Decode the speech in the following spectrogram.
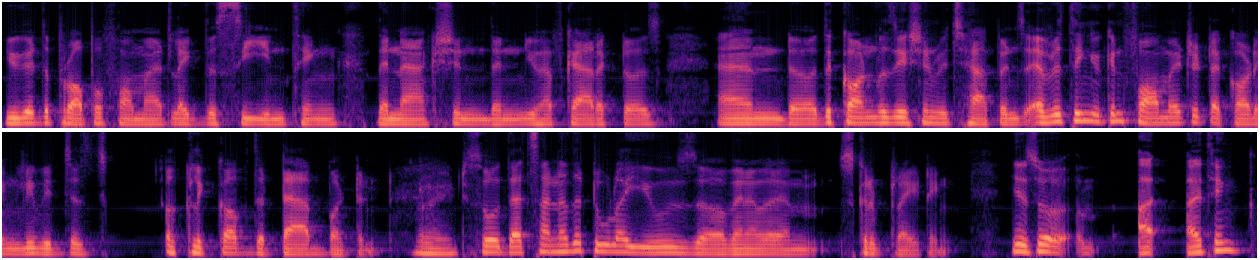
You get the proper format like the scene thing, then action, then you have characters and uh, the conversation which happens. Everything you can format it accordingly with just a click of the tab button. Right. So that's another tool I use uh, whenever I'm script writing. Yeah. So um, I, I think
